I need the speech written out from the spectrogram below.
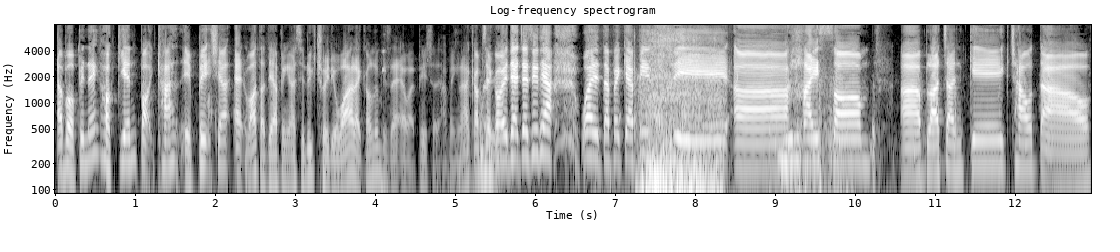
啊无边咧学见 podcast 嘅 page 啊，at 我哋下边啊，是你随条话嚟讲，你唔使 at 我 page 下边啦。感谢各位听众收听。喂，特别嘅边是啊 High Som 啊 Belacan Cake 炒豆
